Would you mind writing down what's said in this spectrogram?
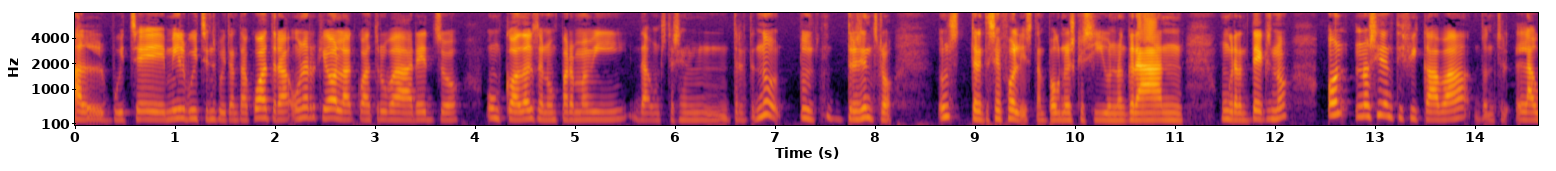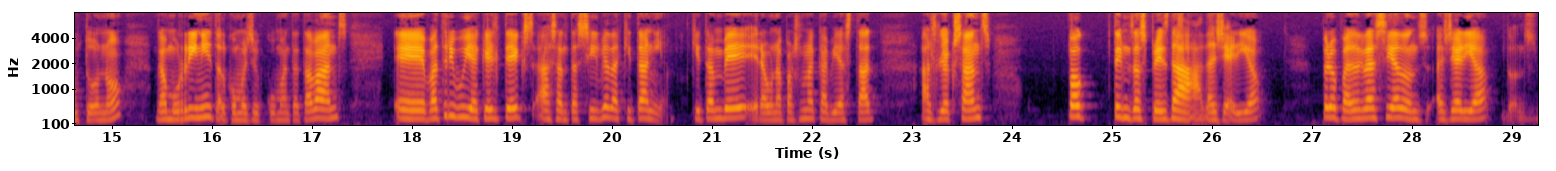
el 1884, un arqueòleg va trobar a Arezzo un còdex en un pergamí d'uns 330... No, 300 no, uns 37 folis, tampoc no és que sigui un gran, un gran text, no? on no s'identificava doncs, l'autor, no? Gamurrini, tal com he comentat abans, eh, va atribuir aquell text a Santa Sílvia d'Aquitània, que també era una persona que havia estat als llocs sants poc temps després de, de. Però, per desgràcia, doncs, Gèria, doncs,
